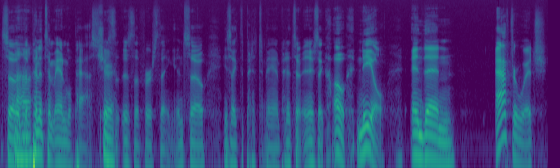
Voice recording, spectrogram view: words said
so Uh-huh. the penitent man will pass. Sure. is, is the first thing, and so he's like the penitent man, penitent, and he's like, oh, kneel, and then after which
